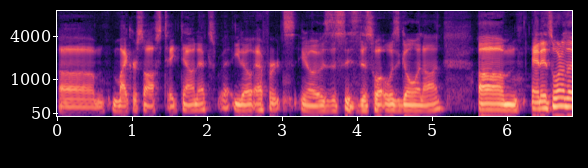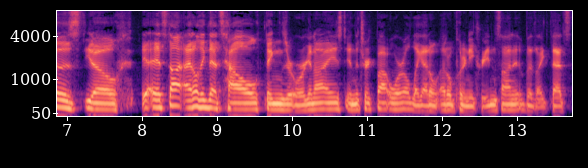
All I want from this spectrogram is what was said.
um, Microsoft's takedown, ex- you know, efforts. You know, is this is this what was going on? Um, and it's one of those, you know, it's not. I don't think that's how things are organized in the TrickBot world. Like, I don't, I don't put any credence on it, but like that's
